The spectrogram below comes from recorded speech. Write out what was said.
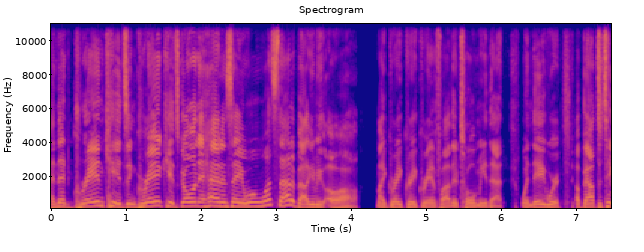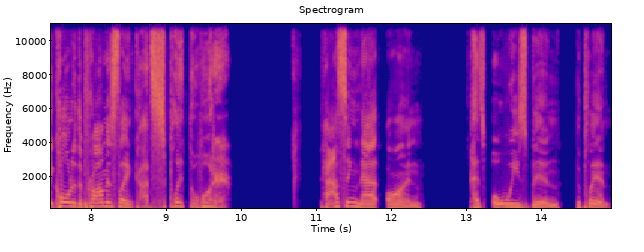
And then grandkids and grandkids going ahead and say, well, what's that about? You'll be, oh, my great great grandfather told me that when they were about to take hold of the promised land, God split the water. Passing that on has always been the plan.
